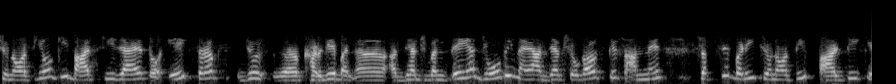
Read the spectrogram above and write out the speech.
चुनौतियों की बात की जाए तो एक तरफ़ जो खड़गे बन, अध्यक्ष बनते हैं या जो भी नया अध्यक्ष होगा उसके सामने सबसे बड़ी चुनौती पार्टी के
